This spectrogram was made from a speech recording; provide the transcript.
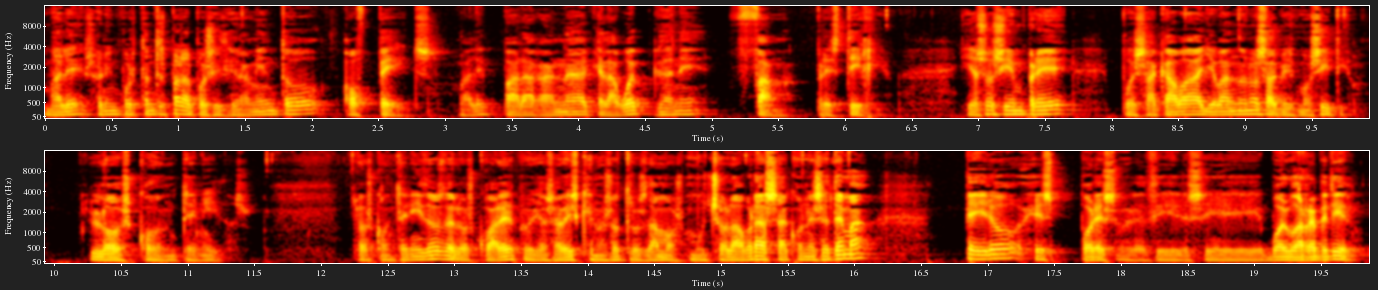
¿vale? Son importantes para el posicionamiento off-page, ¿vale? Para ganar, que la web gane fama, prestigio. Y eso siempre, pues, acaba llevándonos al mismo sitio, los contenidos. Los contenidos de los cuales, pues ya sabéis que nosotros damos mucho la brasa con ese tema, pero es por eso, es decir, si vuelvo a repetir,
